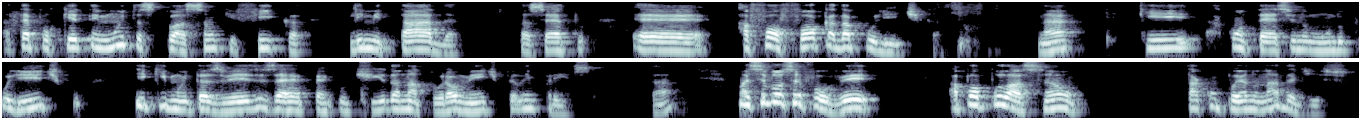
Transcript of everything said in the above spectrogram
até porque tem muita situação que fica limitada, tá certo? É, a fofoca da política, né? Que acontece no mundo político e que muitas vezes é repercutida naturalmente pela imprensa, tá? Mas se você for ver, a população está acompanhando nada disso,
